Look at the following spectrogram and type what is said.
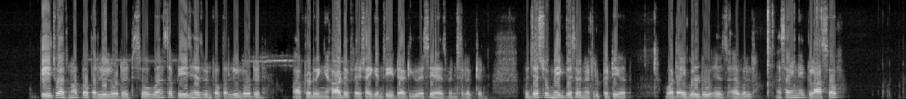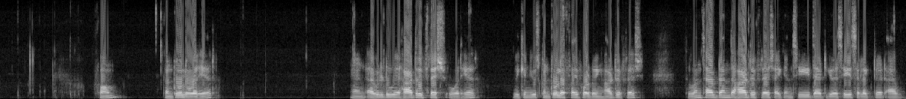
page was not properly loaded. So once the page has been properly loaded after doing a hard refresh I can see that USA has been selected. So just to make this a little prettier what I will do is I will assign a class of form control over here. And I will do a hard refresh over here. We can use control F5 for doing hard refresh so once I have done the hard refresh I can see that USA is selected. I have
